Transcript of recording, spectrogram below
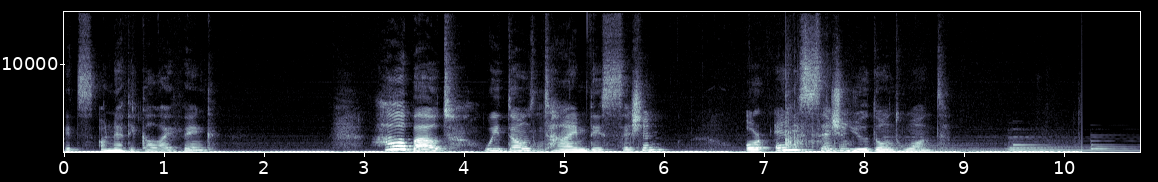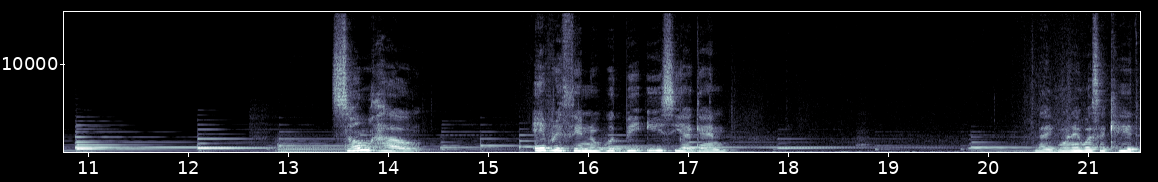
It's unethical, I think. How about we don't time this session or any session you don't want? Somehow, everything would be easy again. Like when I was a kid.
